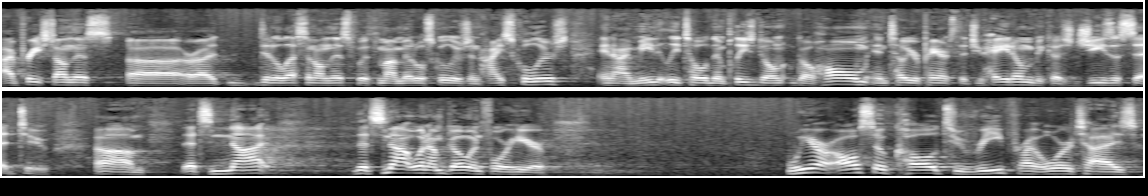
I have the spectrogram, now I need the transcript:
I preached on this, uh, or I did a lesson on this with my middle schoolers and high schoolers, and I immediately told them, please don't go home and tell your parents that you hate them because Jesus said to. Um, that's not that's not what I'm going for here we are also called to reprioritize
